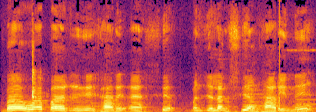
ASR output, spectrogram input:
bahwa pada hari eh, menjelang siang hari ini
